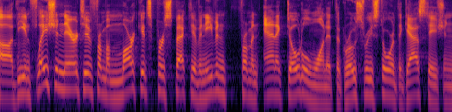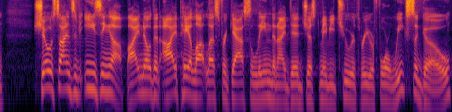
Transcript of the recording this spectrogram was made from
uh, the inflation narrative from a market's perspective and even from an anecdotal one at the grocery store, at the gas station, show signs of easing up. I know that I pay a lot less for gasoline than I did just maybe two or three or four weeks ago.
